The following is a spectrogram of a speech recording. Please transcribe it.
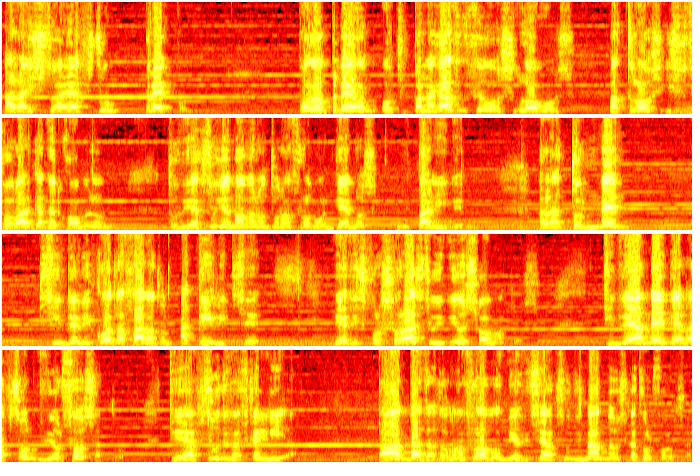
αλλά εις το εαυτού πρέπον. Πολλό πλέον ότι Παναγάθου Θεός λόγος, πατρός εις φθορά κατερχόμενον, το δι' αυτού γενόμενο των ανθρώπων γένος ου παρήδε, αλλά τον μεν συντεβικότα θάνατον ατήληψε δια της προσφοράς του ιδίου σώματος. Τη δε αμένιαν αυτόν διορθώσατο, τη αυτού διδασκαλία. Πάντα τα των ανθρώπων δια της αυτού δυνάμεως κατορθώσαν.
